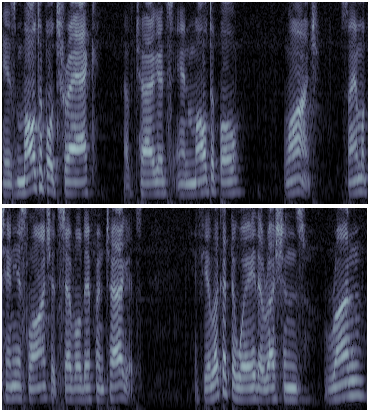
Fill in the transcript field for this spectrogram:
is multiple track of targets and multiple launch, simultaneous launch at several different targets. If you look at the way the Russians run,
